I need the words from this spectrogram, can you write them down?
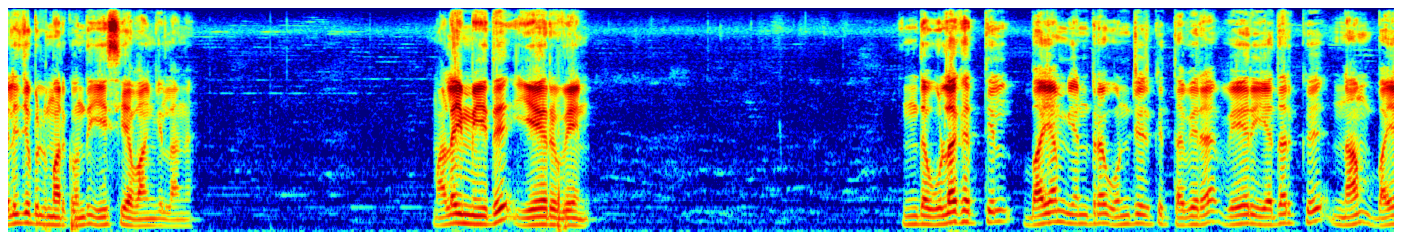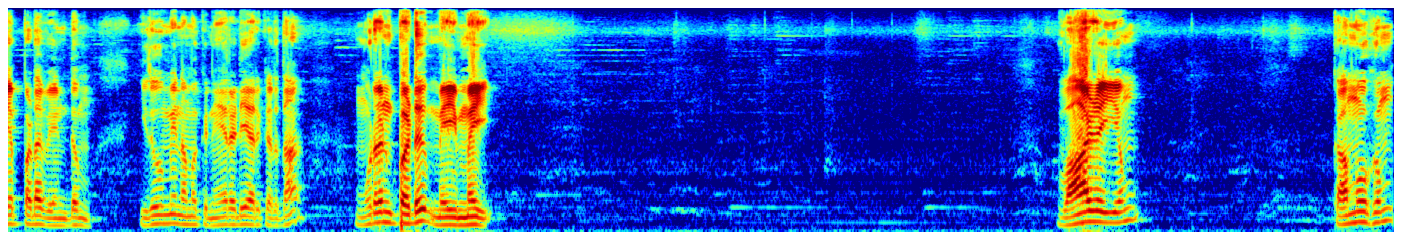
எலிஜிபிள் மார்க் வந்து ஈஸியாக வாங்கிடலாங்க. மலை மீது ஏறுவேன். இந்த உலகத்தில் பயம் என்ற ஒன்றிற்கு தவிர வேறு எதற்கு நாம் பயப்பட வேண்டும்? இதுவுமே நமக்கு நேரடியாக இருக்கிறது தான் முரண்படு மெய்மை. வாழையும் கமுகும்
